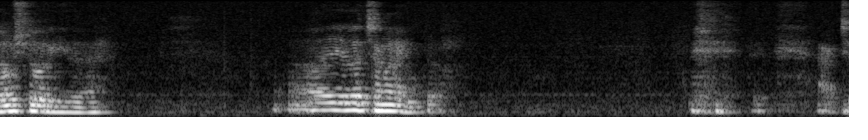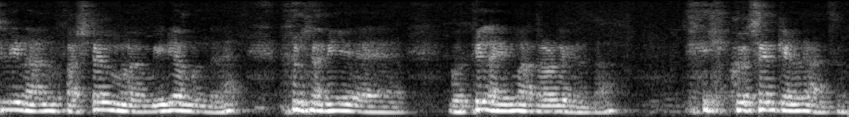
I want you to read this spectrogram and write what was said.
ಲವ್ ಸ್ಟೋರಿ ಇದೆ. ಎಲ್ಲ ಚೆನ್ನಾಗಿತ್ತು. ಆ್ಯಕ್ಚುಲಿ ನಾನು ಫಸ್ಟ್ ಟೈಮ್ ಮೀಡಿಯಾ ಮುಂದೆ ನನಗೆ ಗೊತ್ತಿಲ್ಲ ಏನು ಮಾತಾಡ್ಬೇಕಂತ. ಕ್ವಶನ್ ಕೇಳಿದ್ರೆ ಆನ್ಸರ್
